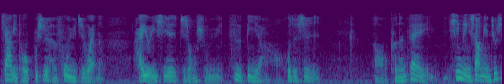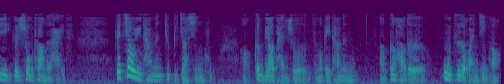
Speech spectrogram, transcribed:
家里头不是很富裕之外呢，还有一些这种属于自闭啊，或者是啊，可能在心灵上面就是一个受创的孩子，在教育他们就比较辛苦啊，更不要谈说怎么给他们啊更好的物资的环境啊。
